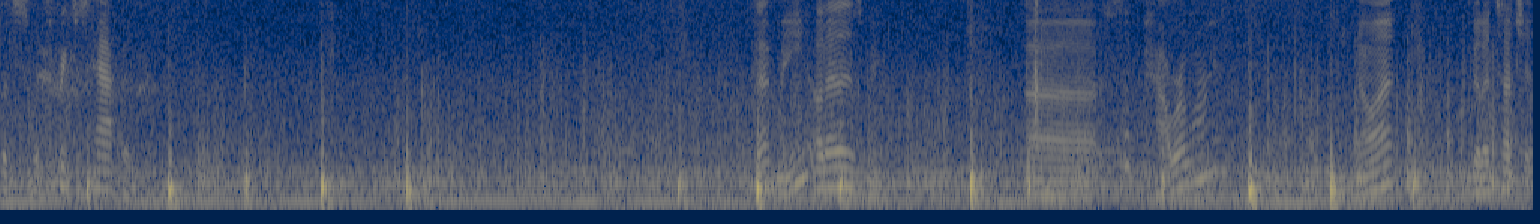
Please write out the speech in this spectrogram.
What's what the freak just happened? Is that me? Oh, that is me. Uh, is this a power line? You know what? I'm gonna touch it.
